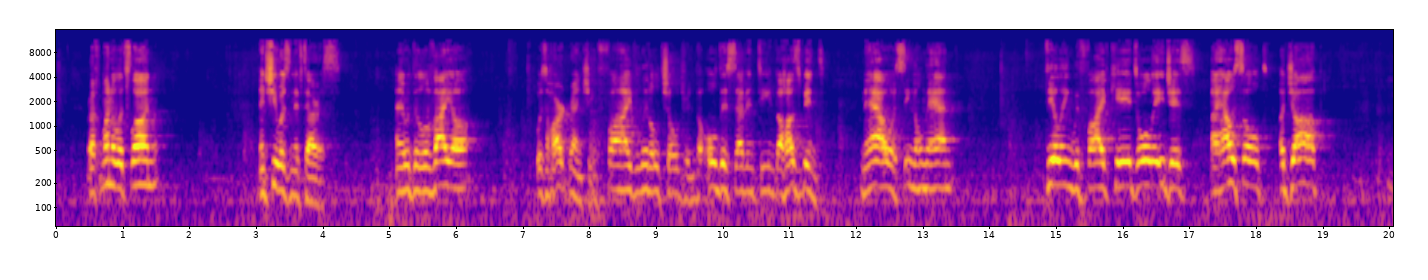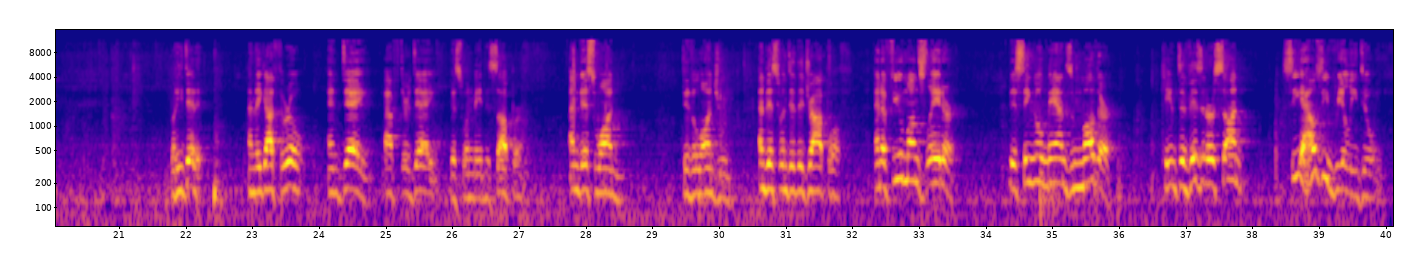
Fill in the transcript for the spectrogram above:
Rahman al and she was Niftaris. And the Levaya was heart wrenching. Five little children, the oldest 17, the husband, now a single man, dealing with five kids, all ages, a household, a job. But he did it. And they got through. And day after day, this one made the supper. And this one did the laundry and this one did the drop off. And a few months later, this single man's mother came to visit her son. See, how's he really doing?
